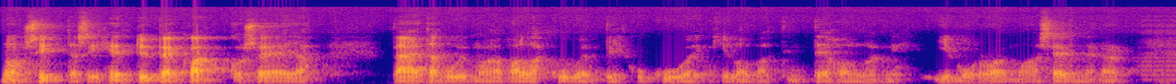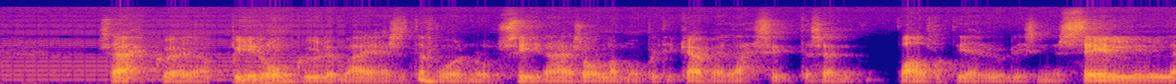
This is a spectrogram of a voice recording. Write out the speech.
No sitten siihen type kakkoseen ja päätä huimaavalla 6,6 kilowatin teholla, niin imuroimaan sen verran sähköä ja pirun kylmää ja sitä voinut siinä edes olla. Mun piti kävellä sitten sen valtatien yli sinne sellille,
